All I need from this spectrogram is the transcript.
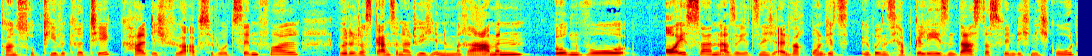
Konstruktive Kritik halte ich für absolut sinnvoll, würde das Ganze natürlich in einem Rahmen irgendwo äußern, also jetzt nicht einfach, und jetzt übrigens, ich habe gelesen das, das finde ich nicht gut,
